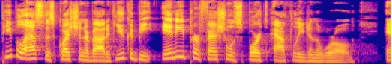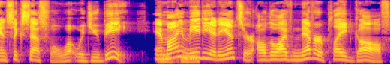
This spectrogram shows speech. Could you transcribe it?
people ask this question about if you could be any professional sports athlete in the world and successful, what would you be? And my mm-hmm. immediate answer, although I've never played golf,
